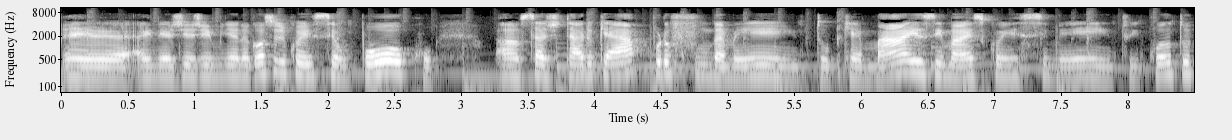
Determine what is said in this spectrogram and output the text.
é, a energia geminiana gosta de conhecer um pouco, o Sagitário quer aprofundamento, quer mais e mais conhecimento. Enquanto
